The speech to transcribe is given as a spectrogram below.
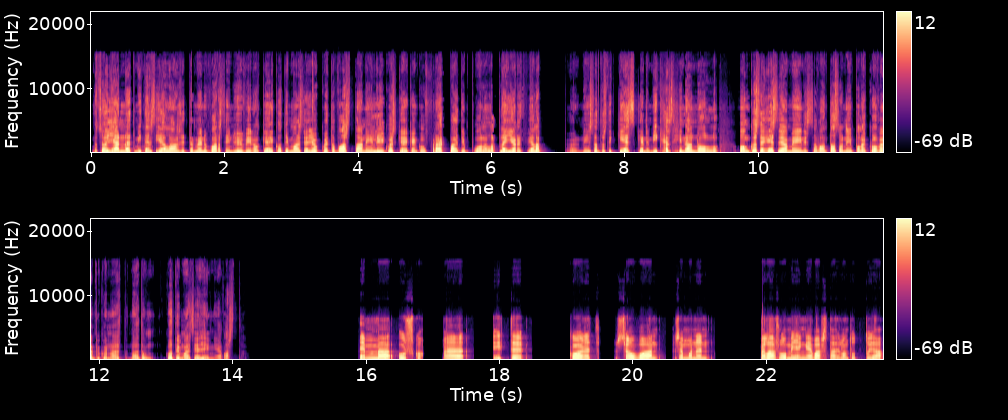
Mutta se on jännä, että miten siellä on sitten mennyt varsin hyvin. Okei, kotimaisia joukkueita vastaan niin liikueskin kuin Fragbitein puolella, playerit vielä niin sanotusti kesken, niin mikä siinä on ollut? Onko se Esea meinissä vaan taso niin paljon kovempi kuin noita, noita kotimaisia jengiä vastaan? En mä usko. Mä itse koen, että se on vaan semmoinen pelaa Suomi-jengiä vastaan, silloin tuttuja,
